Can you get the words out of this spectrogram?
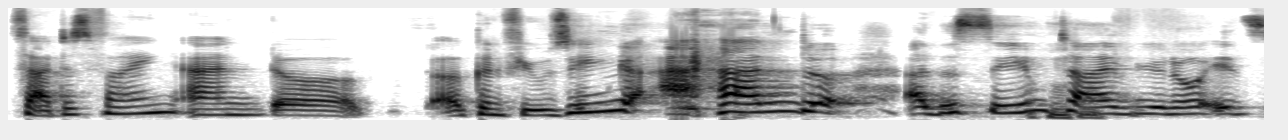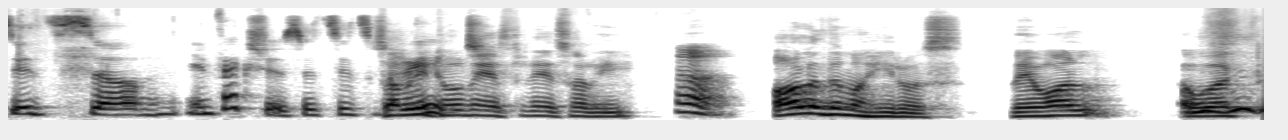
satisfying and. Uh, uh, confusing and uh, at the same time you know it's it's um, infectious it's it's somebody great. told me yesterday, sorry, Huh. all of them are heroes. They all worked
